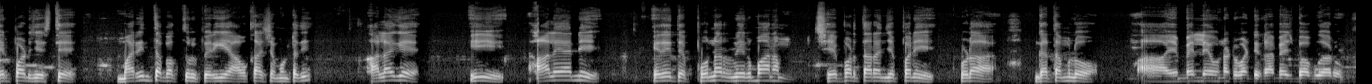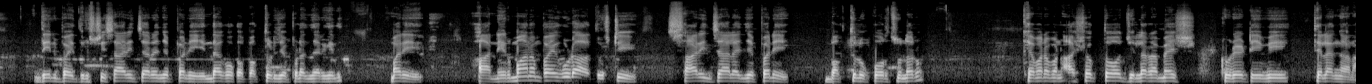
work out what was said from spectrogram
ఏర్పాటు చేస్తే మరింత భక్తులు పెరిగే అవకాశం ఉంటుంది. అలాగే ఈ ఆలయాన్ని ఏదైతే పునర్నిర్మాణం చేపడతారని చెప్పని కూడా గతంలో ఎమ్మెల్యే ఉన్నటువంటి రమేష్ బాబు గారు దీనిపై దృష్టి సారించారని చెప్పని ఇందాక ఒక భక్తుడు చెప్పడం జరిగింది. మరి ఆ నిర్మాణంపై కూడా దృష్టి సారించాలని చెప్పని భక్తులు కోరుచున్నారు. కెమెరామెన్ అశోక్తో జిల్లా రమేష్ టుడే టీవీ తెలంగాణ.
